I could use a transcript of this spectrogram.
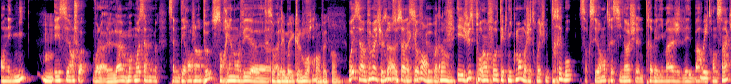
en ennemi, Mm. et c'est un choix. Voilà, euh, là, moi, moi, ça, me, ça me dérange un peu, sans rien enlever. euh, C'est son côté Michael Moore, quoi, en fait, quoi. Ouais, c'est un peu Michael Moore, c'est ça. Moore, que, quoi, voilà. ça. Et juste pour info, techniquement, moi j'ai trouvé le film très beau. C'est-à-dire que c'est vraiment très cinoche, il y a une très belle image, les barres Oui. de 35.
